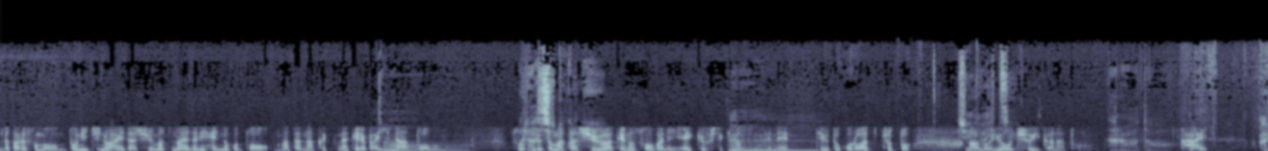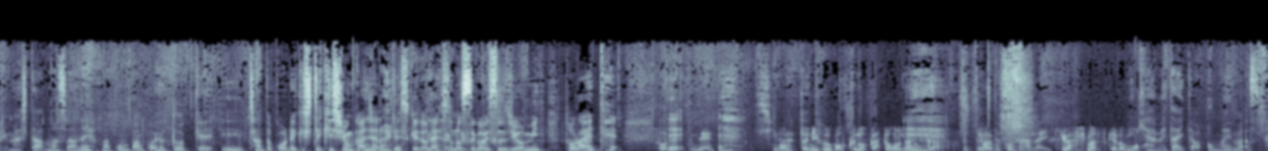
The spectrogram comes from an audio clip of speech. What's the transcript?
だからその土日の間、週末の間に変なことまたななければいいなと。そうするとまた週明けの相場に影響してきますんでねっていうところはちょっとあの要注意かなと。なるほど。はい。わかりました。まずはね、まあ、今晩雇用統計、えー、ちゃんとこう歴史的瞬間じゃないですけどね、そのすごい数字を見捉えて、そうですね。えー、本当に動くのかどうなのか、えー、まあ動かない気はしますけども。見極めたいと思います。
